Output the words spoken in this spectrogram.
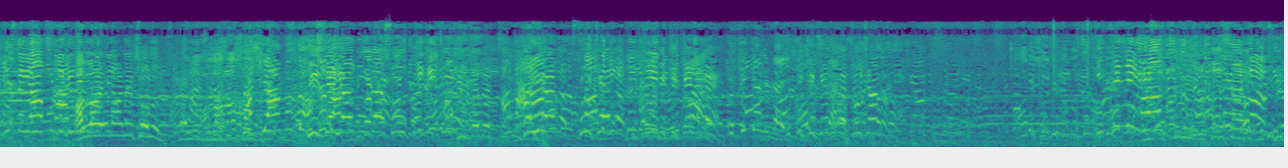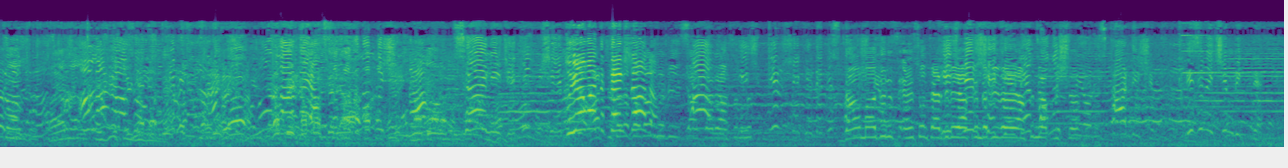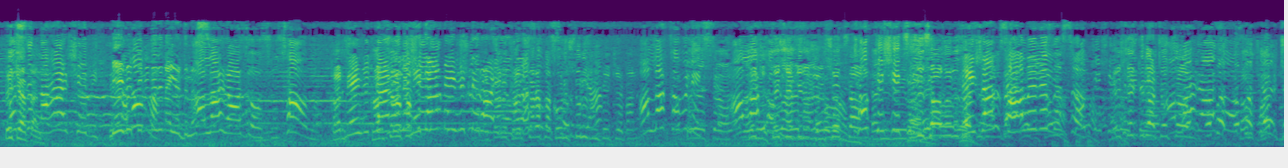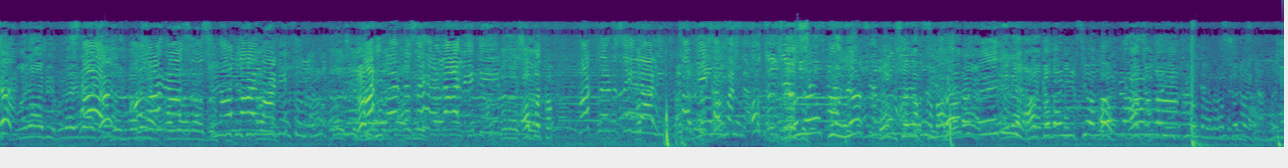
Biz de yağmurda görevimizi Allah'a emanet olun. Bak yağmurda Biz de yağmurdan soğuktan Ama hayır. Tuğçe Hanım. İki kelime. İki kelime. İki kelime Tuğçe Hanım. İttirmeyin ya. Yollarda yaptırıyor. Onun dışında söyleyecek hiçbir şey Duyamadık Necla Hanım. Sağ hiçbir şekilde Damadınız en son Ferdi Bey hakkında bir reaksiyon yapmıştı. kardeşim. Bizim için bitti. Peki Basınla efendim. her şey bitti. Mevlütleri Tamam neden ayırdınız? Allah razı olsun. Sağ olun. Karşı, Mevlütlerle tarafla, neden mevlütleri efendim, ayrıldı? karşı tarafla konuştunuz mu peki efendim? Allah kabul etsin. Allah kabul Teşekkür etsin. ederim. Çok sağ olun. Çok teşekkür Sizin ederim. sağlığınız. Necla Hanım sağlığınız nasıl? Çok teşekkür Teşekkürler, çok sağ olun. Allah razı olsun. Gel gel. Ali abi burayı bir açın. Allah razı olsun. Allah'a emanet olun. Haklarınızı helal edin. Abla kap. Haklarınızı helal edin. Kapıyı kapatın. Ne yapıyorsun ya? Ben bir şey yapmıyorum. Bak, Arkadan yırtıyorlar. Arkadan yırtıyorlar. Arkadan.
